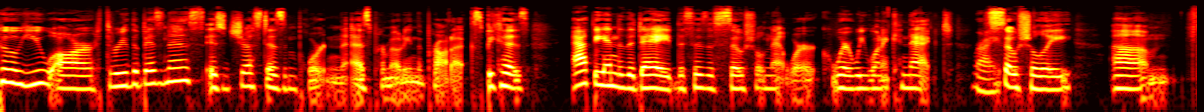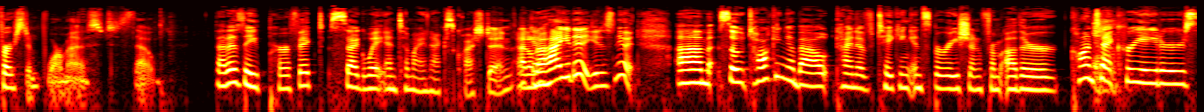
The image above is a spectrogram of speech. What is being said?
who you are through the business is just as important as promoting the products because at the end of the day this is a social network where we want to connect Right. socially um, first and foremost. So That is a perfect segue into my next question. I don't know how you did it. You just knew it. Um, so, talking about kind of taking inspiration from other content creators,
